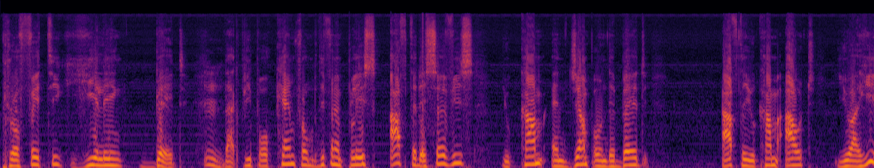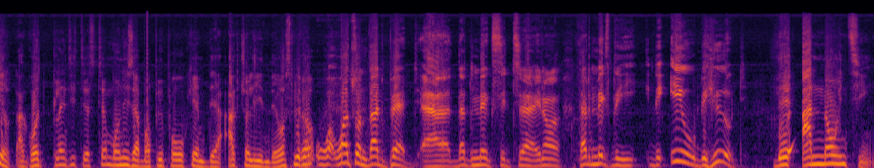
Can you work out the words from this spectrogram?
prophetic healing bed. Mm. That people came from different place after the service. You come and jump on the bed. After you come out, you are healed. I got plenty testimonies about people who came there actually in the hospital. What's on that bed uh, that makes it, uh, you know, that makes the, the ill be healed? the anointing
